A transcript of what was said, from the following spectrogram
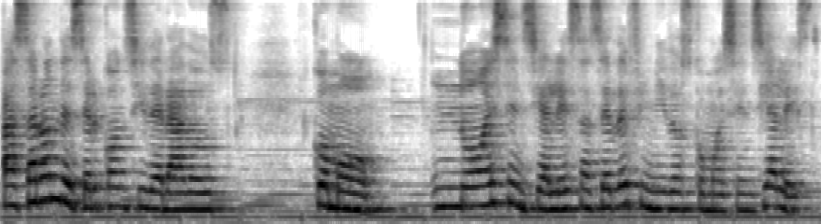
pasaron de ser considerados como no esenciales a ser definidos como esenciales.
